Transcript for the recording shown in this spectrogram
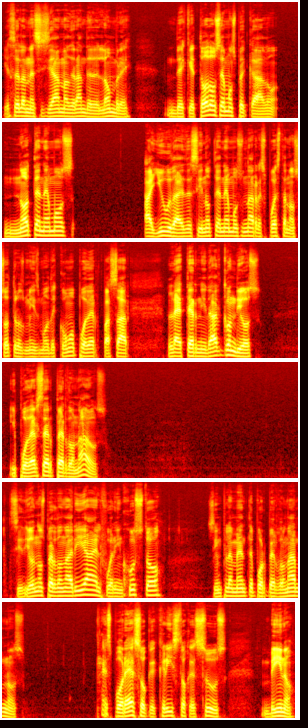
Y esa es la necesidad más grande del hombre, de que todos hemos pecado, no tenemos ayuda, es decir, no tenemos una respuesta nosotros mismos de cómo poder pasar la eternidad con Dios y poder ser perdonados. Si Dios nos perdonaría, Él fuera injusto simplemente por perdonarnos. Es por eso que Cristo Jesús vino.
